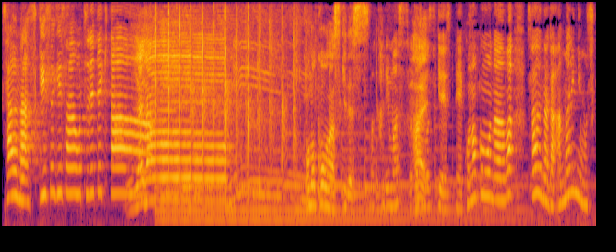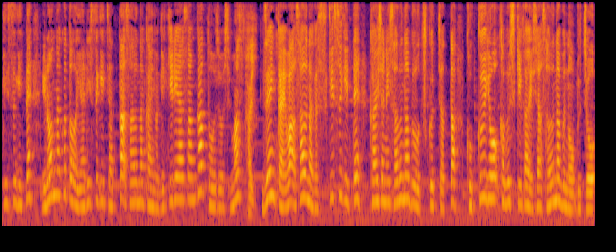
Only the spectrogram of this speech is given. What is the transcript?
よサウナ好きすぎさんを連れてきたいしょーこのコーナー好きです。わかります。はい私も好きです、えーこのコーナーは、サウナがあまりにも好きすぎて、いろんなことをやりすぎちゃったサウナ界の激レアさんが登場します。はい。前回はサウナが好きすぎて会社にサウナ部を作っちゃった国用株式会社サウナ部の部長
